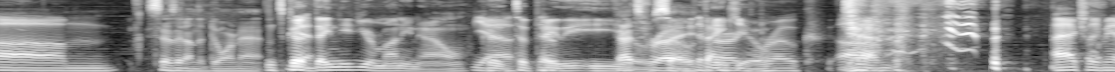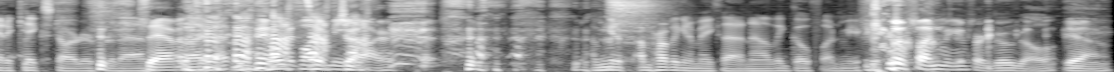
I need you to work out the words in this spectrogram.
Um. it says it on the doormat. It's good. Yeah. They need your money now to- Yeah, to, pay the EU. That's right. They're thank you. Broke. Um, I actually made a Kickstarter for that. They have a tip- they have a tip GoFundMe. jar. I'm gonna. I'm probably gonna make that now. The GoFundMe. Go fund me for Google. Yeah.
